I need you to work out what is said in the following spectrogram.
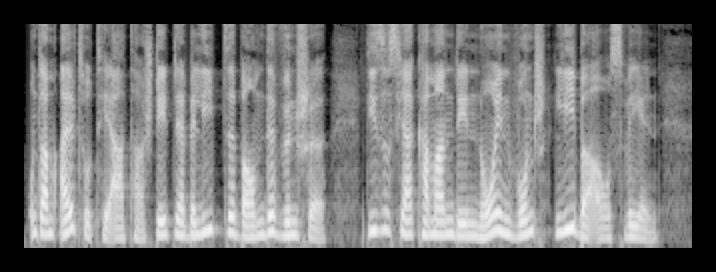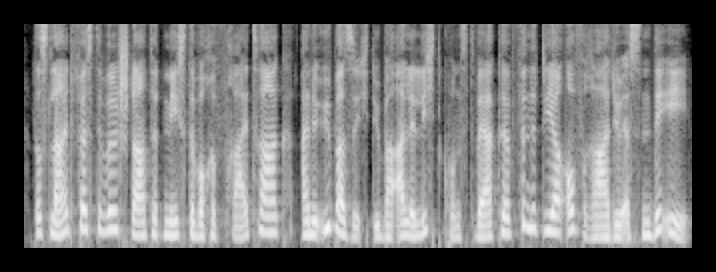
Und am Alto-Theater steht der beliebte Baum der Wünsche. Dieses Jahr kann man den neuen Wunsch Liebe auswählen. Das Light Festival startet nächste Woche Freitag. Eine Übersicht über alle Lichtkunstwerke findet ihr auf radioessen.de.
